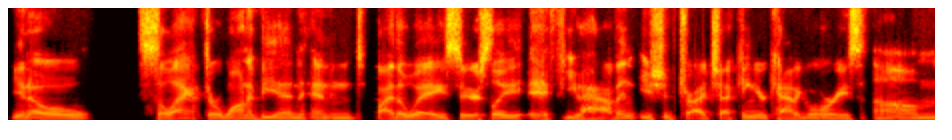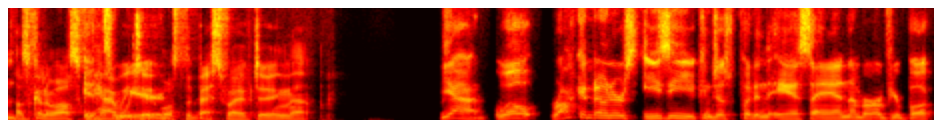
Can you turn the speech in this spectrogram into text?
you know, select or want to be in. And by the way, seriously, if you haven't, you should try checking your categories. Um, I was going to ask you how we do. What's the best way of doing that? Yeah. Well, Rocket Owner's easy. You can just put in the ASIN number of your book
